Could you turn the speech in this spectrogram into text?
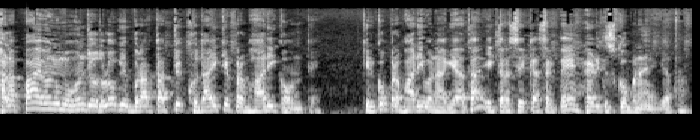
हड़प्पा एवं मोहनजोदड़ो की पुरातात्विक खुदाई के प्रभारी कौन थे? किनको प्रभारी बनाया गया था? एक तरह से कह सकते हैं, हेड किसको बनाया गया था?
